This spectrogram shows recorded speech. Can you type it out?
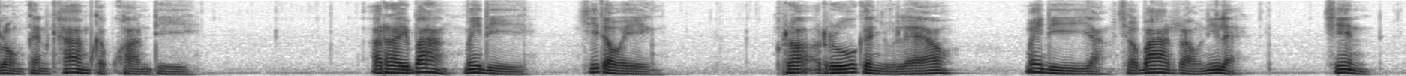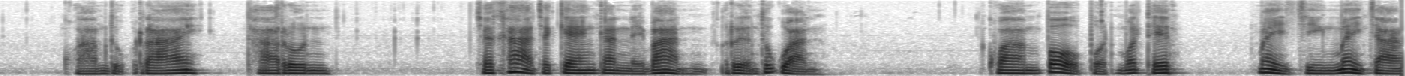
ตรงกันข้ามกับความดี อะไรบ้างไม่ดี คิดเอาเอง เพราะรู้กันอยู่แล้ว ไม่ดีอย่างชาวบ้านเรานี่แหละ เช่น ความดุร้าย ทารุณ จะฆ่าจะแกงกันในบ้านเรือนทุกวัน ความโป้ปดมดเท็จ ไม่จริงไม่จัง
